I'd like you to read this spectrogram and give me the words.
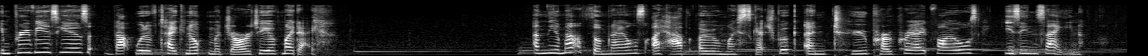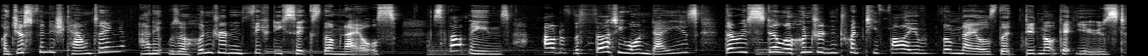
In previous years, that would have taken up majority of my day. And the amount of thumbnails I have over my sketchbook and two Procreate files is insane. I just finished counting and it was 156 thumbnails. So that means out of the 31 days, there is still 125 thumbnails that did not get used.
